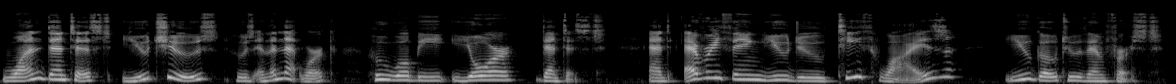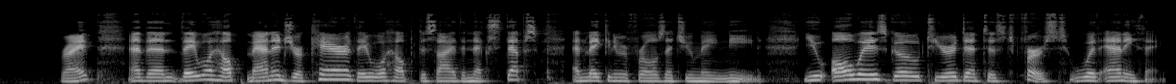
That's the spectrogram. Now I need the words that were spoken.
One dentist you choose who's in the network who will be your dentist. And everything you do teeth wise, you go to them first right? And then they will help manage your care. They will help decide the next steps and make any referrals that you may need. You always go to your dentist first with anything.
